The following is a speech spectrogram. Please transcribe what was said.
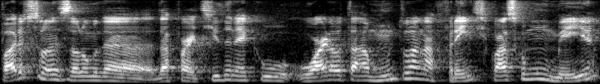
vários lances ao longo da, da partida, né? Que o, o Arnold tava muito lá na frente, quase como um meia.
